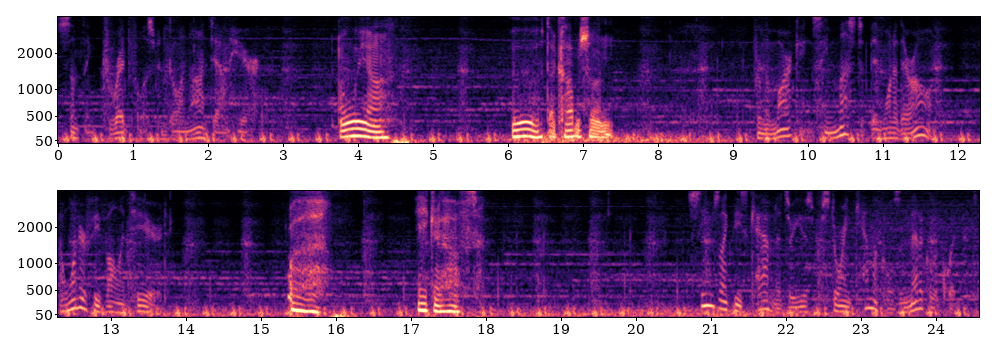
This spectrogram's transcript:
Something dreadful has been going on down here. Oh ja. Oh, da graben schon. From the markings, he must have been one of their own. I wonder if he volunteered. Oh, ekelhaft. Seems like these cabinets are used for storing chemicals and medical equipment.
